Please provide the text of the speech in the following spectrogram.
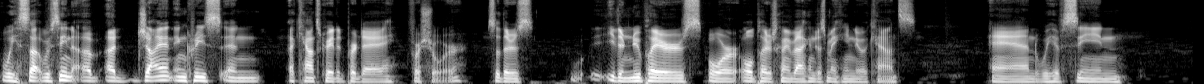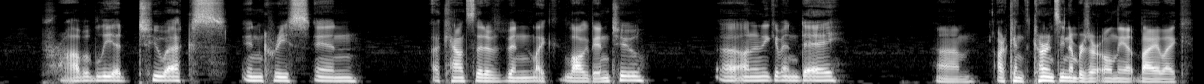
we saw we've seen a, a giant increase in accounts created per day for sure. So there's either new players or old players coming back and just making new accounts. And we have seen probably a 2x increase in accounts that have been like logged into uh, on any given day. Um, our concurrency numbers are only up by like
